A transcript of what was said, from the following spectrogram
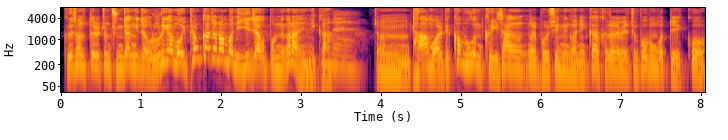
그 선수들을 좀 중장기적으로 우리가 뭐 평가전 한번 이기자고 뽑는 건 아니니까 네. 좀 다음 월드컵 혹은 그 이상을 볼 수 있는 거니까 그런 의미로 좀 뽑은 것도 있고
